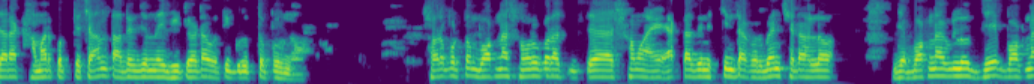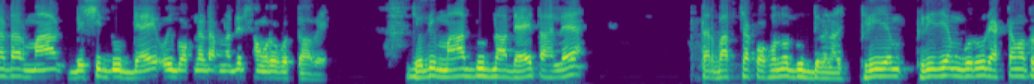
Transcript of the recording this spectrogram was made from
যারা খামার করতে চান, তাদের জন্য এই ভিডিওটা অতি গুরুত্বপূর্ণ। সর্বপ্রথম বকনা সংগ্রহ করার সময় একটা জিনিস চিন্তা করবেন, সেটা হলো যে বকনাগুলো, যে বকনাটার মা বেশি দুধ দেয়, ওই বকনাটা আপনাদের সংগ্রহ করতে হবে। যদি মা দুধ না দেয়, তাহলে তার বাচ্চা কখনো দুধ দেবে না। ফ্রিজিয়াম ফ্রিজিয়াম গরুর একটা মাত্র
